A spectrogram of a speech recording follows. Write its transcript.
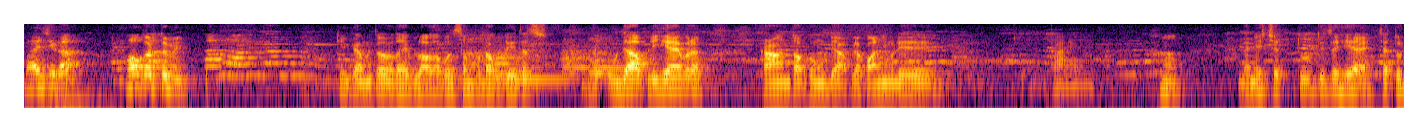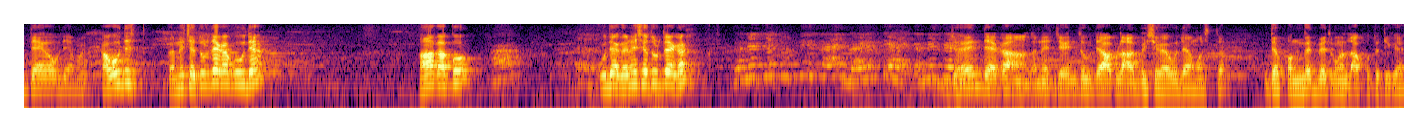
भाईची का? हो करतो मी. ठीक आहे मित्र आता हे ब्लॉग आपण संपून टाकू इथंच. उद्या आपली हे आहे बरं. काय म्हणतो आपण उद्या आपल्या कॉलनीमध्ये? काय? हां. गणेश चतुर्थीचं हे आहे. चतुर्थी आहे का उद्या? काकू उद्या गणेश चतुर्थी आहे काकू उद्या? हां काकू? उद्या गणेश चतुर्थी आहे का? जयंती आहे का? हां, गणेश जयंती उद्या आपला अभिषेक आहे उद्या मस्त. उद्या पंगत भेट तुम्हाला दाखवतो ठीक आहे?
